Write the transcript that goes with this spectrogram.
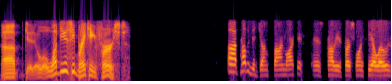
Uh, what do you see breaking first? Uh, probably the junk bond market is probably the first one. CLOs,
